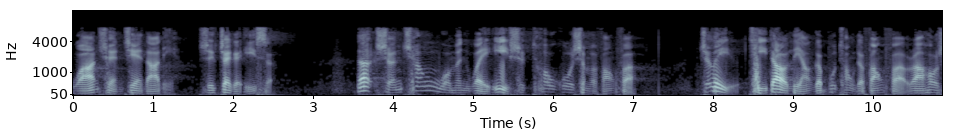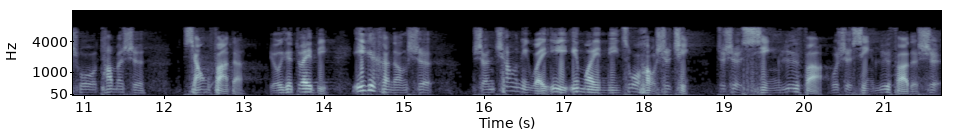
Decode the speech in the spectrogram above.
完全接纳你，是这个意思。那神称我们为义是透过什么方法？这里提到两个不同的方法，然后说他们是相反的，有一个对比。一个可能是神称你为义，因为你做好事情，就是行律法或是行律法的事。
